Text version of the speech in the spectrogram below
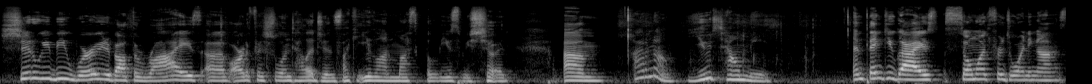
Should we be worried about the rise of artificial intelligence like Elon Musk believes we should? Um, I don't know. You tell me. And thank you guys so much for joining us.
